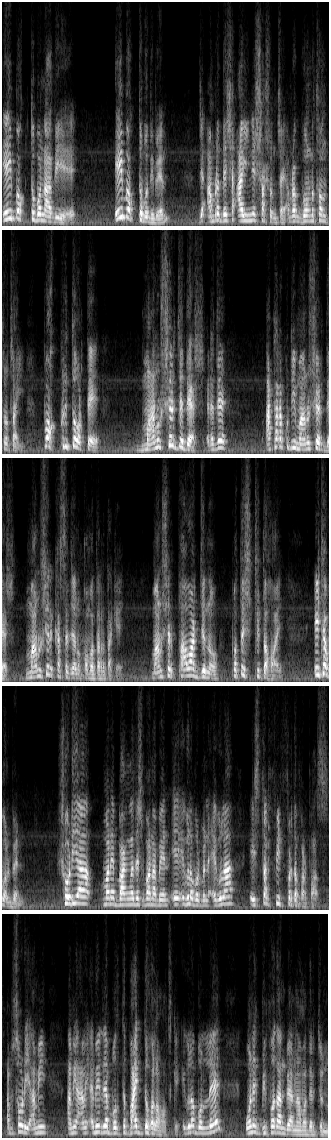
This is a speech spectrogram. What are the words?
এই বক্তব্য না দিয়ে এই বক্তব্য দিবেন যে আমরা দেশে আইনের শাসন চাই, আমরা গণতন্ত্র চাই। প্রকৃত অর্থে মানুষের যে দেশ, এটা যে আঠারো কোটি মানুষের দেশ মানুষের কাছে যেন ক্ষমতাটা থাকে, মানুষের পাওয়ার যেন প্রতিষ্ঠিত হয়। এটা বলবেন। সরিয়া মানে বাংলাদেশ বানাবেন এগুলো বলবেন। এগুলা not fit for the purpose আমি সরি আমি আমি আমি আমি এটা বলতে বাধ্য হলাম আজকে। এগুলো বললে অনেক বিপদ আনবে না আমাদের জন্য।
